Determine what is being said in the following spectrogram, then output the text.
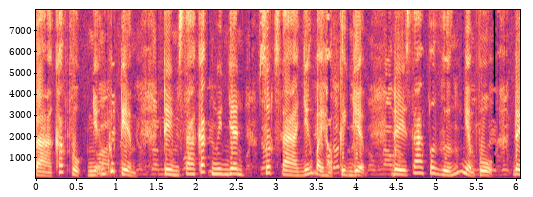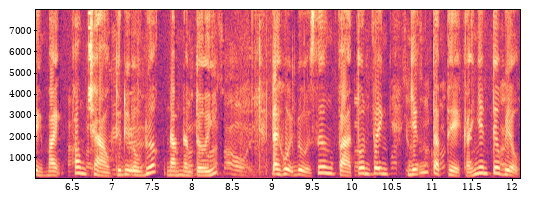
và khắc phục những khuyết điểm, tìm ra các nguyên nhân, rút ra những bài học kinh nghiệm, đề ra phương hướng nhiệm vụ đẩy mạnh phong trào thi đua yêu nước 5 năm tới. Đại hội biểu dương và tôn vinh những tập thể cá nhân tiêu biểu,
